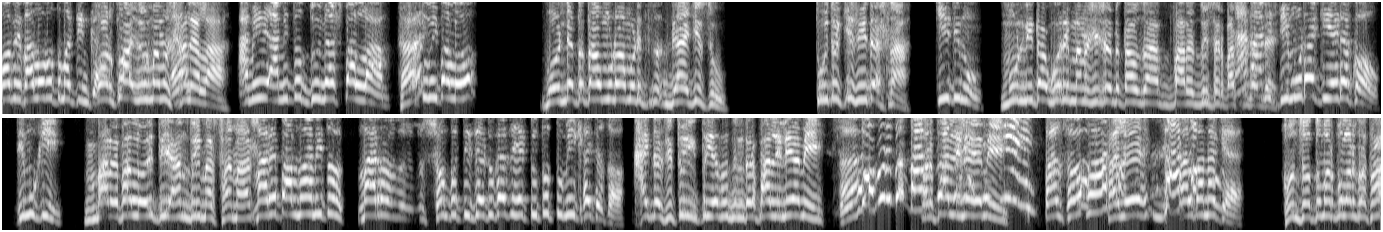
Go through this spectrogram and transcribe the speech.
কবে ভালো হব তোমার দিনকাল? ওর কয়জন মানুষ খানি এলা আমি আমি তো দুই মাস পারলাম। হ্যাঁ? তুমি পালো বোনটা তো তাও মোটামুটি দেয় কিছু। তুই তো কিছুই দাস না। কি দিমু? মুন্নি তাও গরিব মানুষ হিসেবে তাও যা পারে দুই চার পাঁচশো দিমুটা কি? এটা কও। দিমু কি? মারে ভালো হই তুই আন দুই মাস ছয় মাস। মারে পালমো আমি তো মার সম্পত্তি যেটুকু আছে সেটু তো তুমি খাইতেছ। খাইতেছি তুই তুই এতদিন তোর পালি নি আমি। হ্যাঁ? তোর পালি নি আমি। পালছো? তাহলে? পালবা না কে শুনছ তোমার বলার কথা?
